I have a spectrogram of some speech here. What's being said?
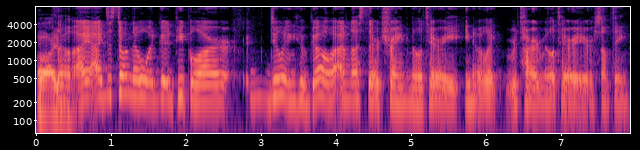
Oh, I, So I, I just don't know what good people are doing who go unless they're trained military, you know, like retired military or something.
